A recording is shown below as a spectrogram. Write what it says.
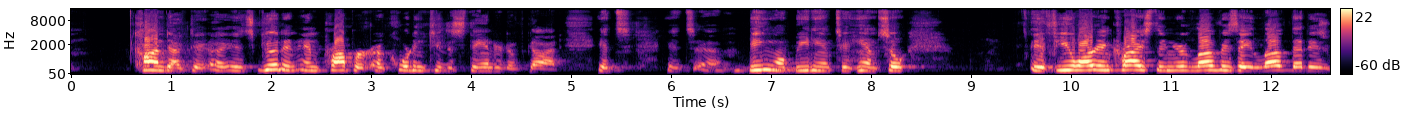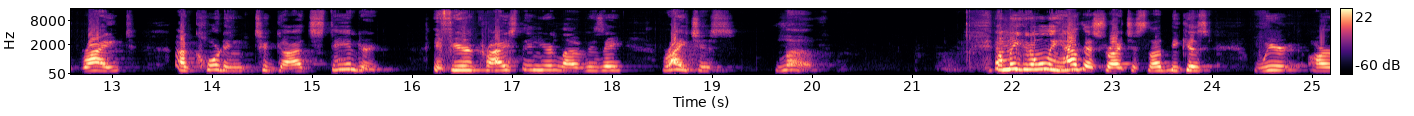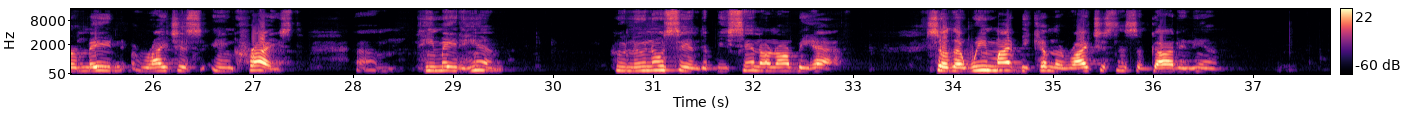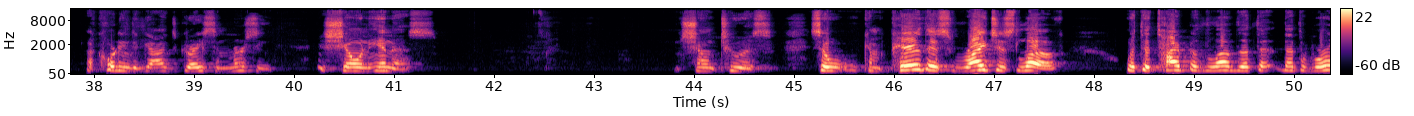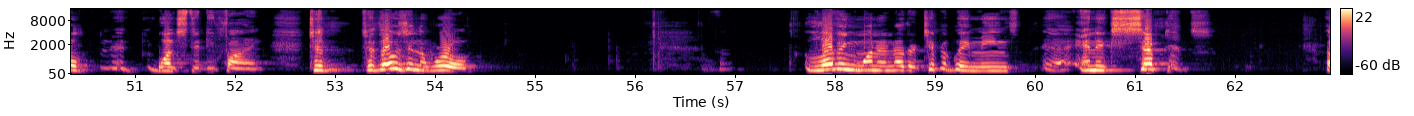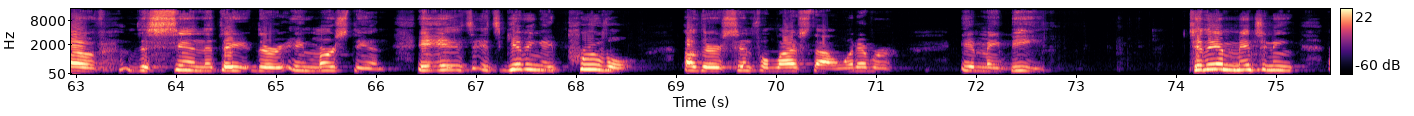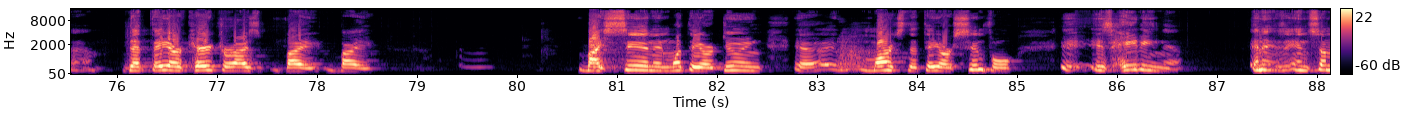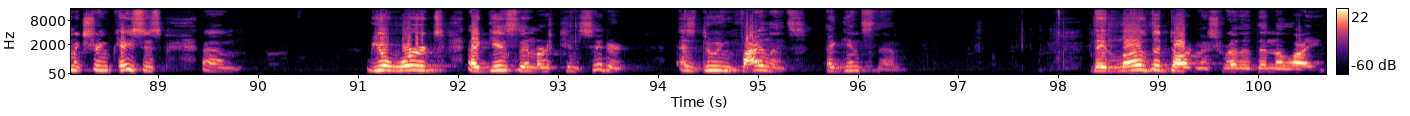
conduct. Uh, it's good and, and, proper according to the standard of God. It's it's uh, being obedient to Him. So, if you are in Christ, then your love is a love that is right according to God's standard. If you're in Christ, then your love is a righteous love. And we can only have this righteous love because we are made righteous in Christ. Um, he made him who knew no sin to be sin on our behalf, so that we might become the righteousness of God in him, according to God's grace and mercy shown in us, shown to us. So compare this righteous love with the type of love that the, that the world wants to define. To, to those in the world, loving one another typically means uh, an acceptance of the sin that they, they're immersed in. It's, it's giving approval of their sinful lifestyle, whatever it may be. To them, mentioning um, that they are characterized by, by, by sin and what they are doing uh, marks that they are sinful is hating them. And in some extreme cases, um, your words against them are considered as doing violence against them. They love the darkness rather than the light.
